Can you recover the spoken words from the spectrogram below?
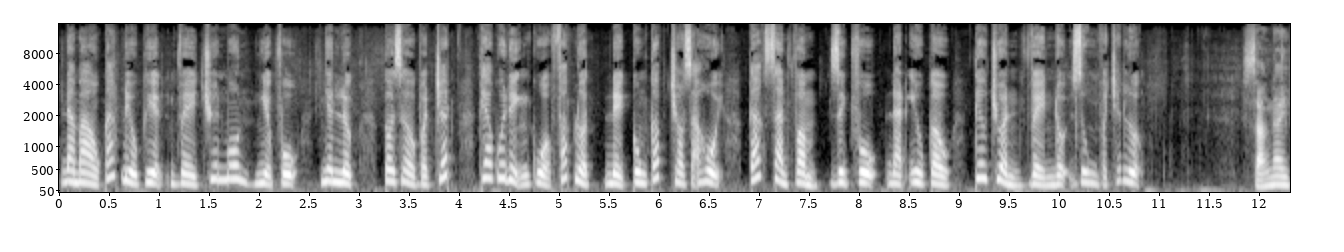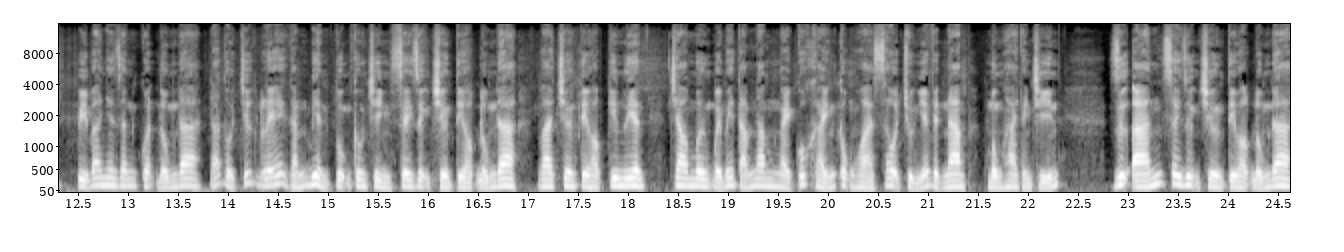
đảm bảo các điều kiện về chuyên môn, nghiệp vụ, nhân lực, cơ sở vật chất theo quy định của pháp luật để cung cấp cho xã hội các sản phẩm, dịch vụ đạt yêu cầu, tiêu chuẩn về nội dung và chất lượng. Sáng nay, Ủy ban Nhân dân quận Đống Đa đã tổ chức lễ gắn biển cụm công trình xây dựng trường tiểu học Đống Đa và trường tiểu học Kim Liên chào mừng 78 năm ngày Quốc khánh Cộng hòa xã hội chủ nghĩa Việt Nam mùng 2 tháng 9. Dự án xây dựng trường tiểu học Đống Đa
